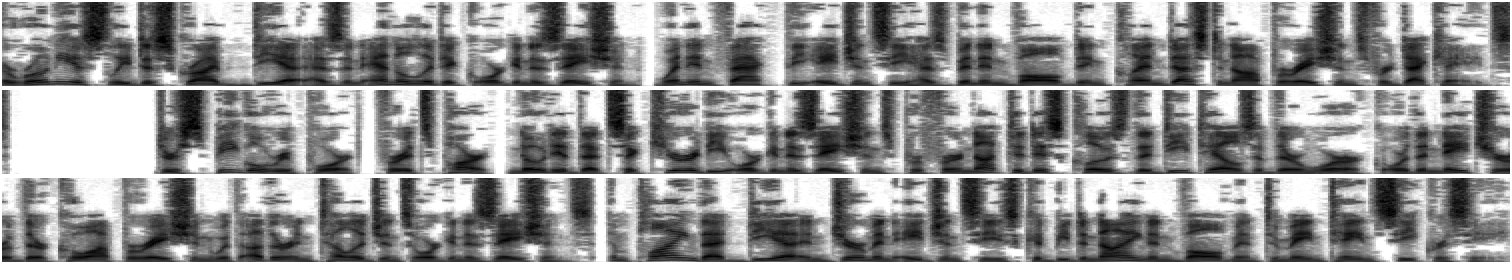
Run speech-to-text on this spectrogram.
erroneously described DIA as an analytic organization, when in fact the agency has been involved in clandestine operations for decades. Der Spiegel report, for its part, noted that security organizations prefer not to disclose the details of their work or the nature of their cooperation with other intelligence organizations, implying that DIA and German agencies could be denying involvement to maintain secrecy.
